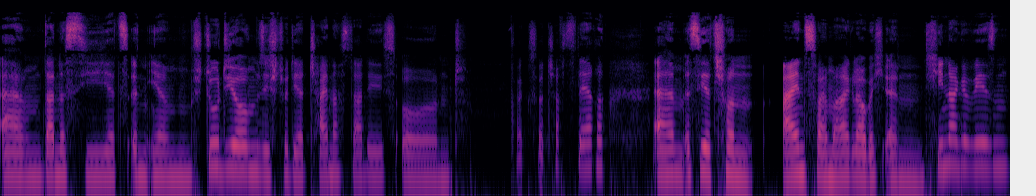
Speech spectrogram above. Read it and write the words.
Ähm, dann ist sie jetzt in ihrem Studium, sie studiert China Studies und Volkswirtschaftslehre, ähm, ist sie jetzt schon ein, zwei Mal, glaube ich, in China gewesen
